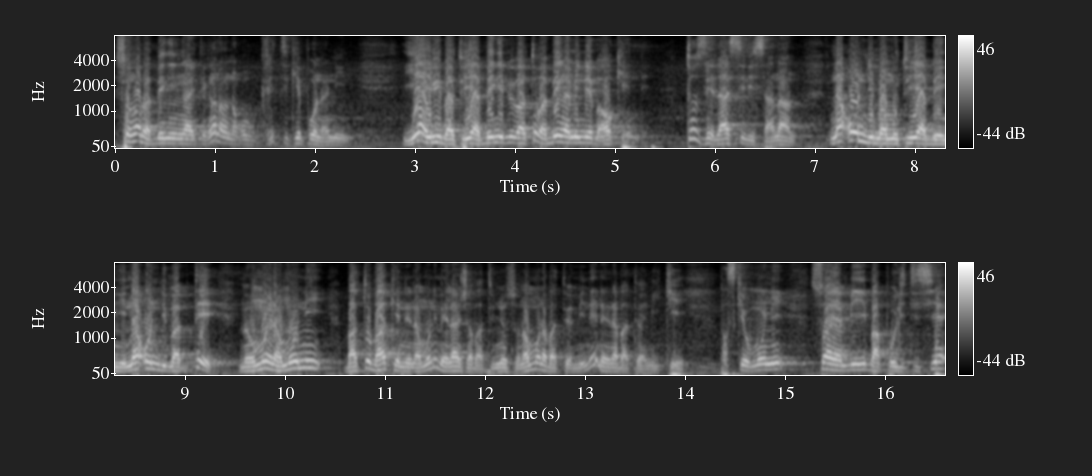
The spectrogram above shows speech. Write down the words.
So nga babengi ngai te nga na banda kokritike mpo na nini? Ye ayebi bato ye abengi mpe bato babengami nde baokende tozela asilisa nano na ondima motu ye abengi na ondima te mais omoi namoni bato bakende namoni mélange ya bato nyonso namona bato ya minene na bato ya mike. Parce que omoni so ayambi bapoliticien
